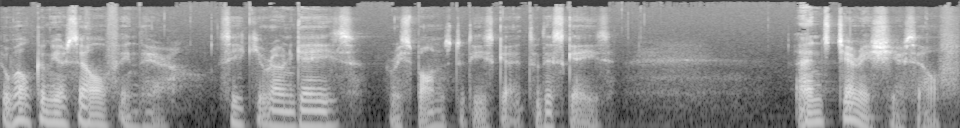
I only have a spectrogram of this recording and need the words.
So welcome yourself in there. Seek your own gaze, respond to, these, to this gaze, and cherish yourself.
